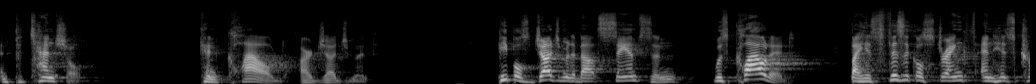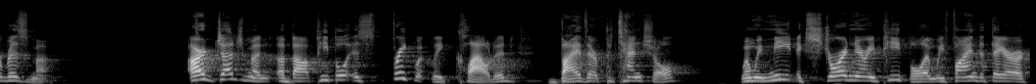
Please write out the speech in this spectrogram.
and potential can cloud our judgment. People's judgment about Samson was clouded by his physical strength and his charisma. Our judgment about people is frequently clouded by their potential when we meet extraordinary people and we find that they are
